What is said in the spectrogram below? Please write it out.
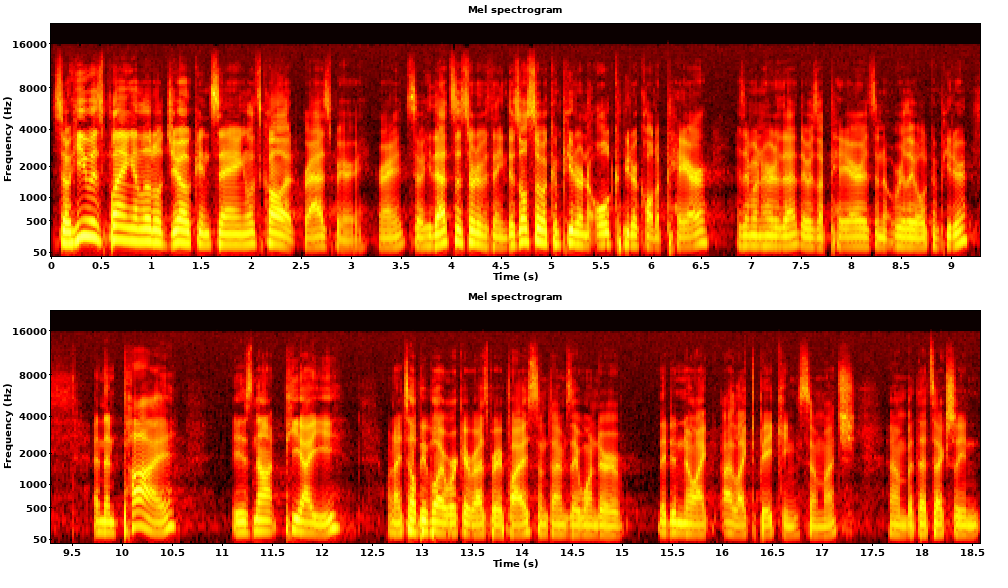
So he was playing a little joke and saying, let's call it raspberry, right? So he, that's the sort of thing. There's also a computer, an old computer called a pear. Has anyone heard of that? There was a pear, it's a really old computer. And then Pi is not PIE. When I tell people I work at Raspberry Pi, sometimes they wonder, they didn't know I, I liked baking so much. Um, but that's actually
